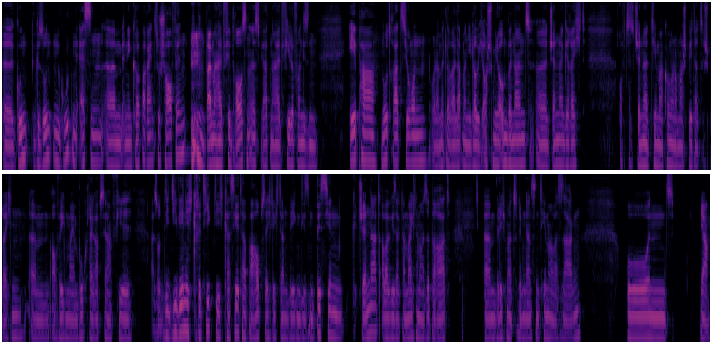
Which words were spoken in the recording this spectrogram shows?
äh, gesunden, guten Essen ähm, in den Körper reinzuschaufeln, weil man halt viel draußen ist. Wir hatten halt viele von diesen EPA-Notrationen oder mittlerweile hat man die, glaube ich, auch schon wieder umbenannt, äh, gendergerecht. Auf das Gender-Thema kommen wir nochmal später zu sprechen. Ähm, auch wegen meinem Buch, da gab es ja viel, also die, die wenig Kritik, die ich kassiert habe, war hauptsächlich dann wegen diesem bisschen gegendert, aber wie gesagt, da mache ich nochmal separat. Ähm, will ich mal zu dem ganzen Thema was sagen. Und ja,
